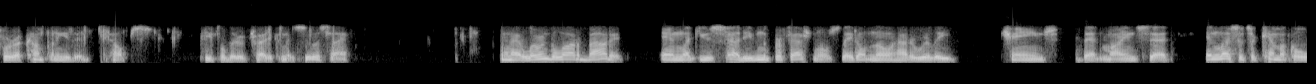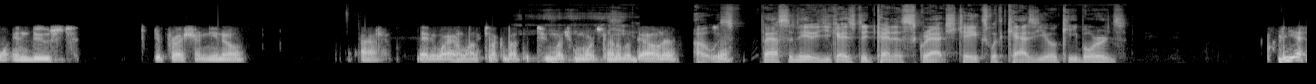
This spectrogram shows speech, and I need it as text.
for a company that helps people that have tried to commit suicide, and I learned a lot about it. And like you said, even the professionals, they don't know how to really change that mindset unless it's a chemical induced depression, you know. Uh, anyway, I don't want to talk about that too much more. It's kind of a downer. I was so fascinated. You guys did kind of scratch takes with Casio keyboards. Yes,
